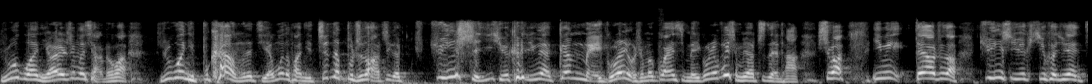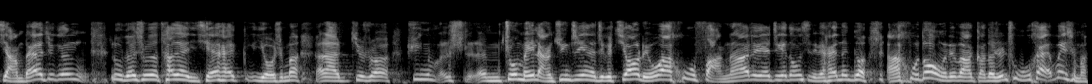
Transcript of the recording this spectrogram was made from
如果你要是这么想的话，如果你不看我们的节目的话，你真的不知道这个军事医学科学院跟美国人有什么关系？美国人为什么要制裁他，是吧？因为大家要知道，军事医学科学院讲白了就跟路德说的，他在以前还有什么呃，就是说军嗯中美两军之间的这个交流啊、互访啊这些这些东西里面还能够啊互动，对吧？搞得人畜无害，为什么？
